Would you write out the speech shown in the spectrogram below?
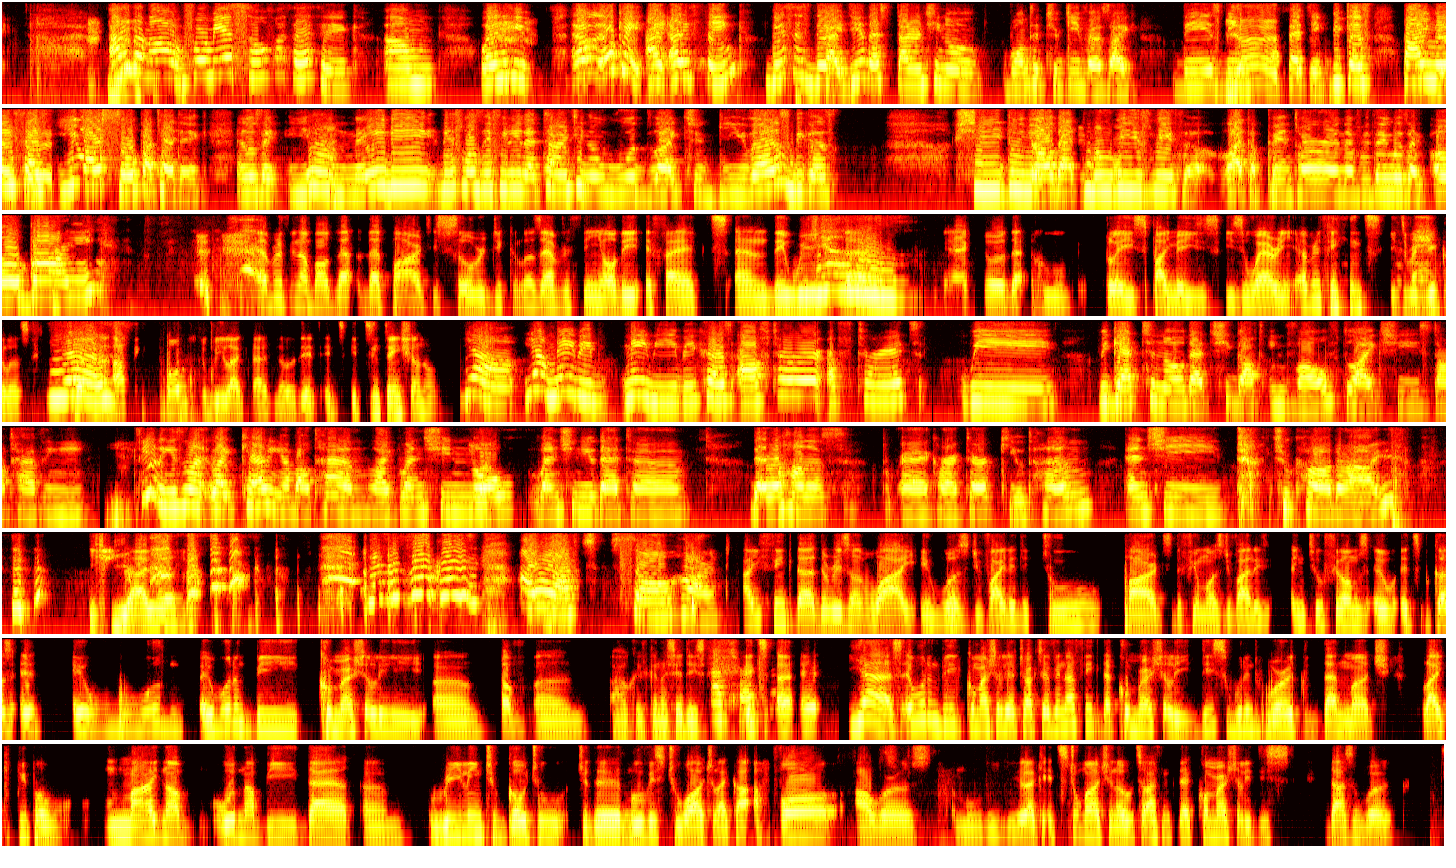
I don't know. For me, it's so pathetic. Um, when he, oh, okay, I I think this is the idea that Tarantino wanted to give us, like this being Yes. pathetic, because Pai Mei Yes, says you are so pathetic, and I was like, yeah, maybe this was the feeling that Tarantino would like to give us because. She doing all that movies with uh, like a painter and everything was like oh boring. Everything about that that part is so ridiculous. Everything, all the effects and the wig that the actor that who plays Pai Mei is, wearing, everything it's it's ridiculous. Yes. I think it's supposed to be like that. No, it, it's it's intentional. Yeah, yeah, maybe, maybe because after after it, we we get to know that she got involved, like she start having feelings, like like caring about him, like when she know when she knew that uh, Daryl Hannah's uh, character killed him, and she took her other eye. Yeah, I love that. this is so crazy. I laughed so hard. I think that the reason why it was divided in two parts, the film was divided in two films, it, it's because it it wouldn't it wouldn't be commercially um of um how can I say this? It's uh, it, yes, it wouldn't be commercially attractive, and I think that commercially this wouldn't work that much. Like people might not would not be that um willing to go to to the movies to watch like a, a four hours movie. Like it's too much you know? So i think that commercially this doesn't work.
